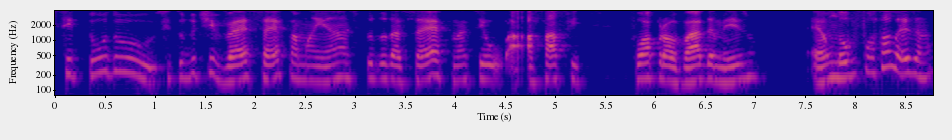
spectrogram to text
Se tudo, se tudo tiver certo amanhã, se tudo der certo, né, se o, a, a SAF for aprovada mesmo, é um novo Fortaleza, né?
